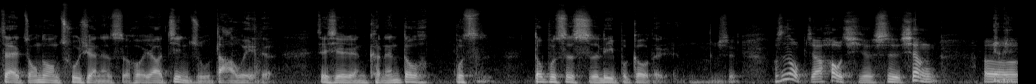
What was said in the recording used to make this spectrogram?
在总统初选的时候要竞逐大位的这些人，可能都不是都不是实力不够的人。是，可是那我比较好奇的是，像呃，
